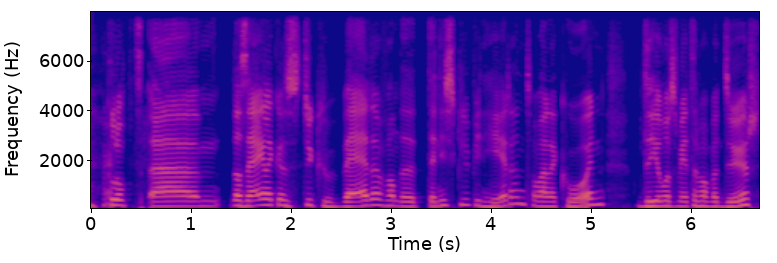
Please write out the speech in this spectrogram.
klopt. Ehm, dat is eigenlijk een stuk weide van de tennisclub in Herend, waar ik woon, op 300 meter van mijn deur.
